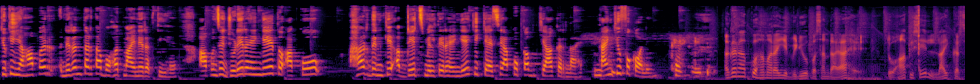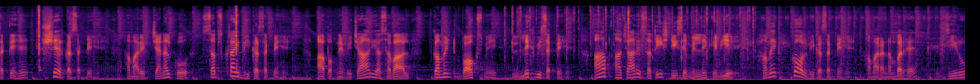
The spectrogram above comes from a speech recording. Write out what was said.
क्योंकि यहाँ पर निरंतरता बहुत मायने रखती है। आप उनसे जुड़े रहेंगे तो आपको हर दिन के अपडेट्स मिलते रहेंगे कि कैसे आपको कब क्या करना है। थैंक यू फॉर कॉलिंग अगर आपको हमारा ये वीडियो पसंद आया है तो आप इसे लाइक कर सकते हैं शेयर कर सकते हैं। हमारे चैनल को सब्सक्राइब भी कर सकते हैं। आप अपने विचार या सवाल कमेंट बॉक्स में लिख भी सकते हैं। आप आचार्य सतीश जी से मिलने के लिए हमें कॉल भी कर सकते हैं। हमारा नंबर है zero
